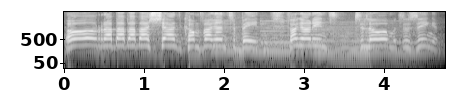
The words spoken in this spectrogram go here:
Oh, Rabababashant. Komm, fang an zu beten. Fang an, ihn zu loben und zu singen.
